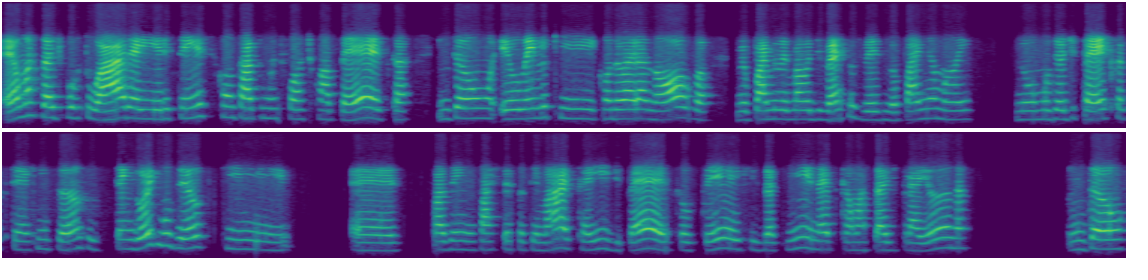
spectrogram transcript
é uma cidade portuária e eles têm esse contato muito forte com a pesca. Então, eu lembro que quando eu era nova, meu pai me levava diversas vezes, meu pai e minha mãe, no Museu de Pesca que tem aqui em Santos. Tem dois museus que é, fazem parte dessa temática aí de pesca, os peixes daqui, né? Porque é uma cidade praiana. Então,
